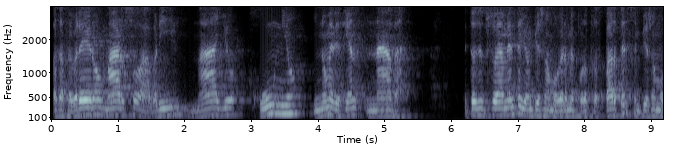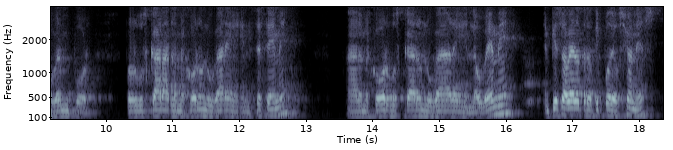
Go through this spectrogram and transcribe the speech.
pasa febrero, marzo, abril, mayo, junio, y no me decían nada. Entonces, pues obviamente yo empiezo a moverme por otras partes, empiezo a moverme por, por buscar a lo mejor un lugar en CCM, a lo mejor buscar un lugar en la UVM, empiezo a ver otro tipo de opciones.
